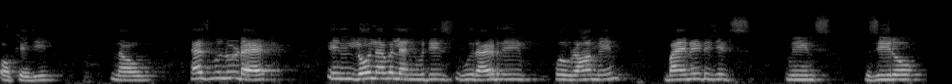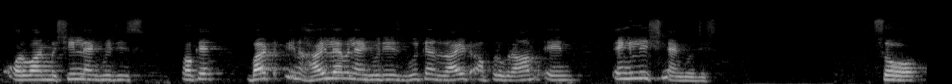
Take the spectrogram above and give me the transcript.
Okay, Ji. Now, as we know that in low level languages, we write the program in binary digits means zero or one machine languages. Okay. But in high level languages, we can write a program in English languages. So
